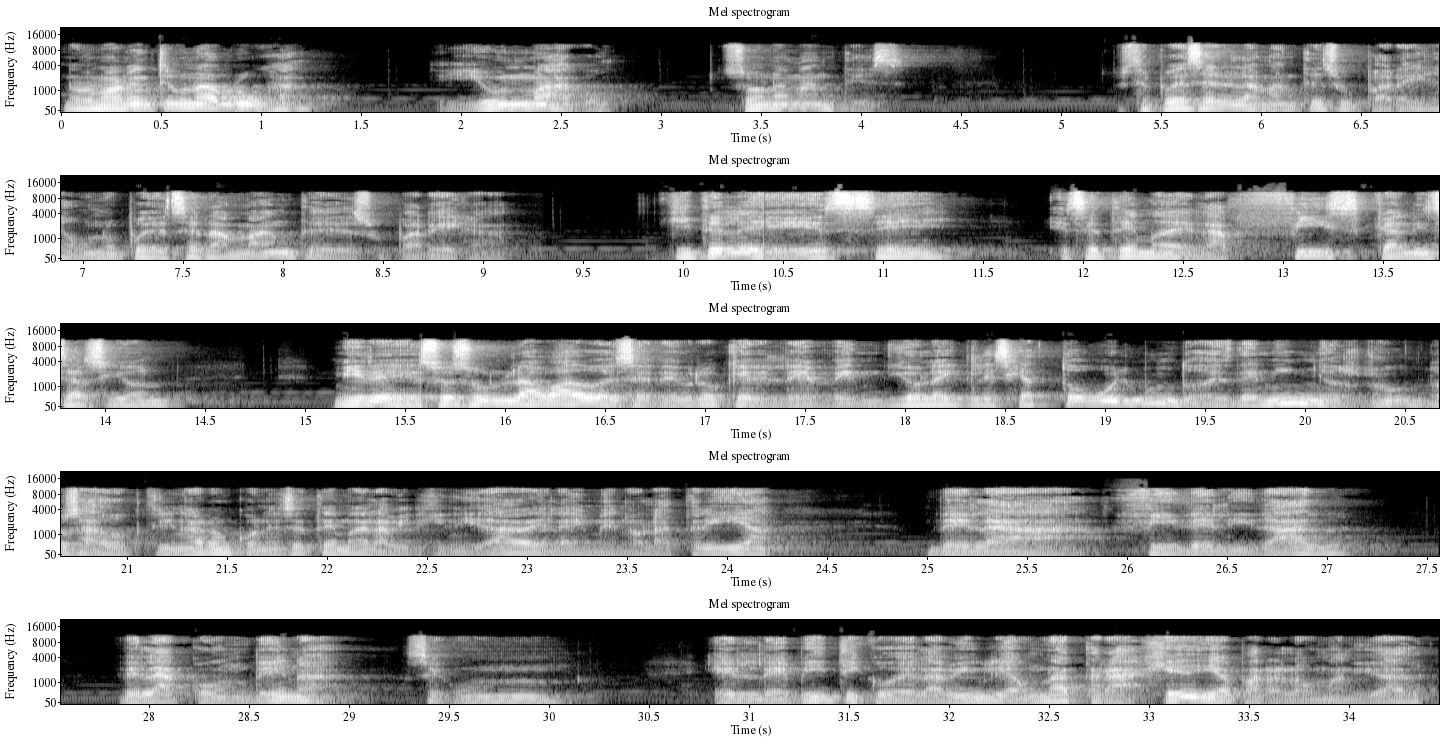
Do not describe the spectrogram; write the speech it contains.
Normalmente una bruja y un mago son amantes. Usted puede ser el amante de su pareja, uno puede ser amante de su pareja. Quítele ese, ese tema de la fiscalización Mire, eso es un lavado de cerebro que le vendió la iglesia a todo el mundo, desde niños, ¿no? Los adoctrinaron con ese tema de la virginidad, de la himenolatría, de la fidelidad, de la condena, según el Levítico de la Biblia, una tragedia para la humanidad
